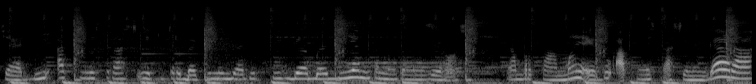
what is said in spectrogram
Jadi, administrasi itu terbagi menjadi tiga bagian teman-teman Zeros. Yang pertama yaitu administrasi negara,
